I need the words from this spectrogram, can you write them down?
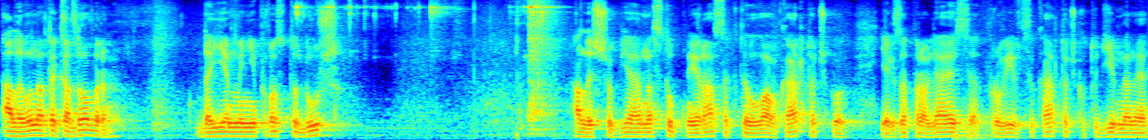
Але вона така добра, дає мені просто душ. Але щоб я наступний раз активував карточку, як заправляюся, провів цю карточку, тоді в мене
